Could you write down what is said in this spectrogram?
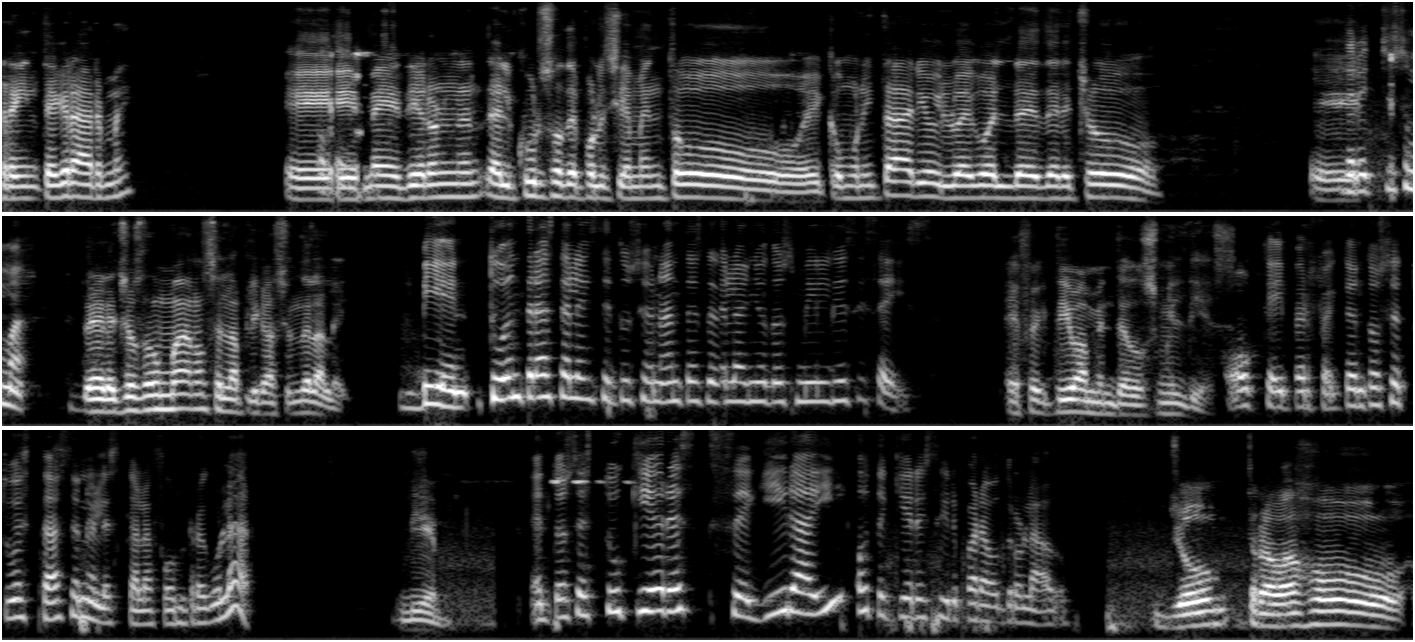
reintegrarme eh, me dieron el curso de policiamiento eh, comunitario y luego el de derecho, eh, derechos, humanos. derechos humanos en la aplicación de la ley. Bien, ¿tú entraste a la institución antes del año 2016? Efectivamente, 2010. Ok, perfecto. Entonces tú estás en el escalafón regular. Bien. Entonces, ¿tú quieres seguir ahí o te quieres ir para otro lado? Yo trabajo,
